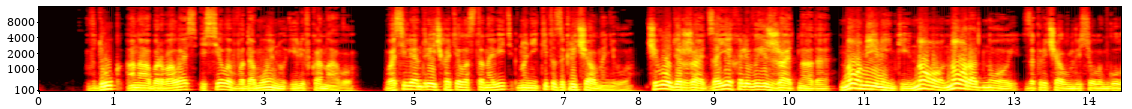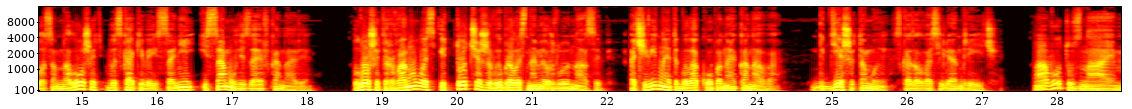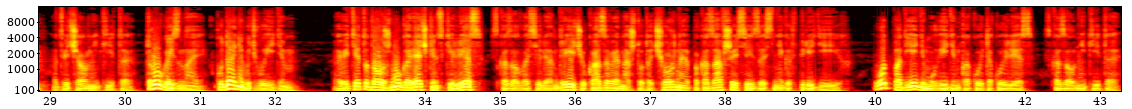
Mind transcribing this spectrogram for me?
Вдруг она оборвалась и села в водомоину или в канаву. Василий Андреевич хотел остановить, но Никита закричал на него. «Чего держать? Заехали, выезжать надо! Но, миленький, но, но, родной!» Закричал он веселым голосом на лошадь, выскакивая из саней и сам увязая в канаве. Лошадь рванулась и тотчас же выбралась на мерзлую насыпь. Очевидно, это была копаная канава. «Где ж это мы?» – сказал Василий Андреевич. «А вот узнаем», – отвечал Никита. «Трогай, знай, куда-нибудь выйдем». «А ведь это должно Горячкинский лес», — сказал Василий Андреевич, указывая на что-то черное, показавшееся из-за снега впереди их. «Вот подъедем, увидим, какой такой лес», — сказал Никита.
